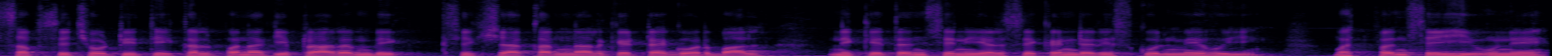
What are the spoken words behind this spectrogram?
सबसे छोटी थी। कल्पना की प्रारंभिक शिक्षा करनाल के टैगोर बाल निकेतन सीनियर सेकेंडरी स्कूल में हुई। बचपन से ही उन्हें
